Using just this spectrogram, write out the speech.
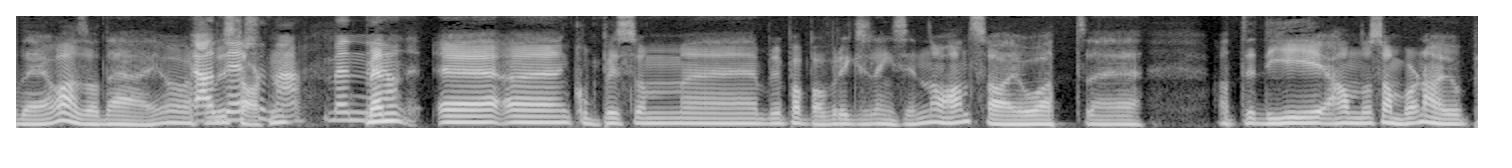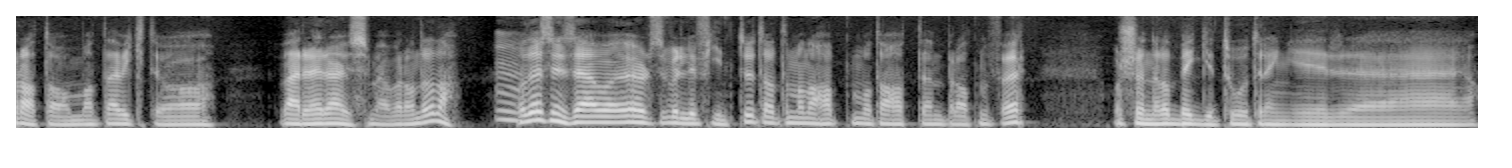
det òg. Altså, det er jo i hvert Ja, fall i starten. jeg. Men, Men ja. uh, en kompis som uh, ble pappa for ikke så lenge siden, og han sa jo at, at de, han og samboeren har jo prata om at det er viktig å være rause med hverandre. da. Mm. Og det syns jeg hørtes veldig fint ut, at man har på en måte hatt den praten før. Og skjønner at begge to trenger eh, ja.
